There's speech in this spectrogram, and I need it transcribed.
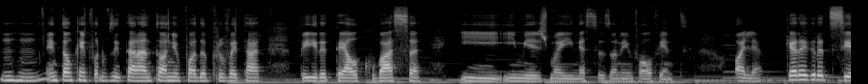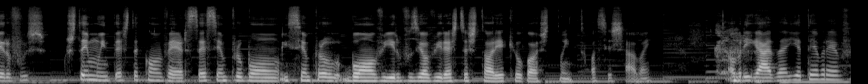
Uhum. Então, quem for visitar António pode aproveitar para ir até Alcobaça e, e mesmo aí nessa zona envolvente. Olha, quero agradecer-vos, gostei muito desta conversa, é sempre bom e sempre bom ouvir-vos e ouvir esta história que eu gosto muito, vocês sabem. Obrigada e até breve.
